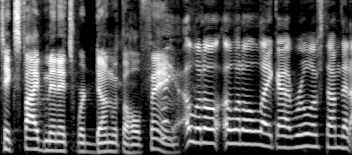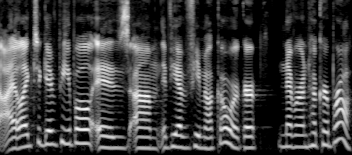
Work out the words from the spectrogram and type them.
Takes five minutes. We're done with the whole thing. Hey, a little, a little like a rule of thumb that I like to give people is, um, if you have a female coworker, never unhook her bra.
